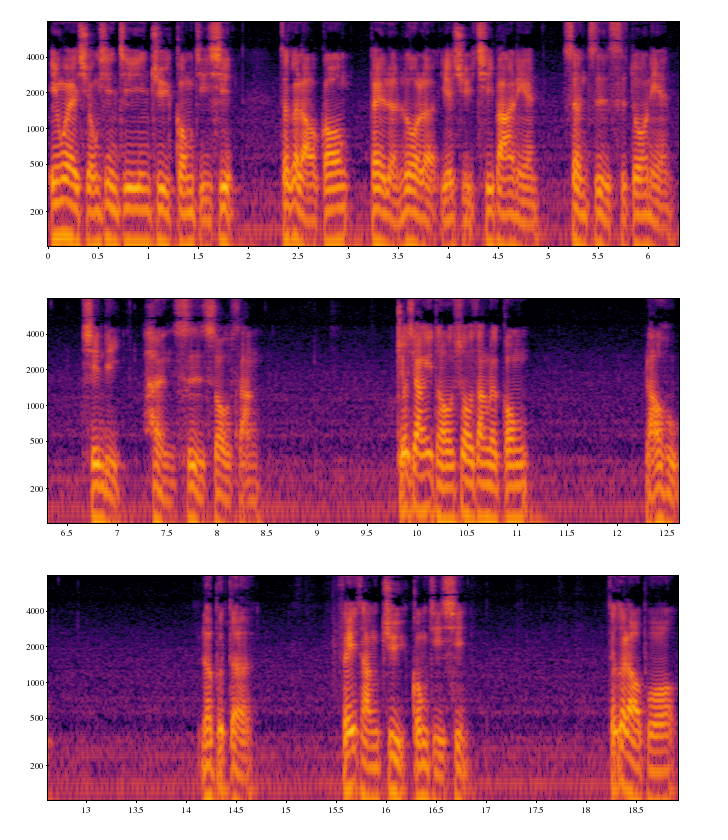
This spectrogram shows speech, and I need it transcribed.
因为雄性基因具攻击性，这个老公被冷落了，也许七八年，甚至十多年，心里很是受伤，就像一头受伤的公老虎，惹不得，非常具攻击性。这个老婆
